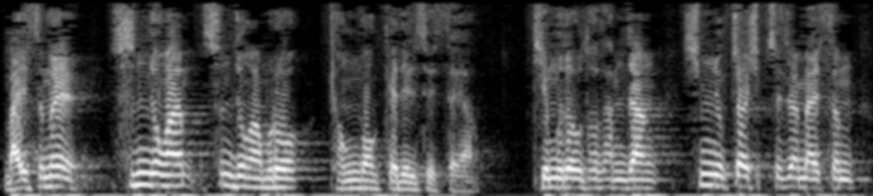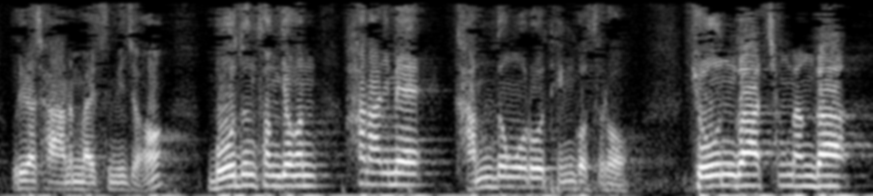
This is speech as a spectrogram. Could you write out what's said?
말씀을 순종함, 순종함으로 경건케 될 수 있어요. 디모데후서 3장 16절 17절 말씀 우리가 잘 아는 말씀이죠. 모든 성경은 하나님의 감동으로 된 것으로 교훈과 책망과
